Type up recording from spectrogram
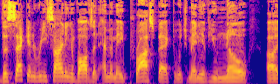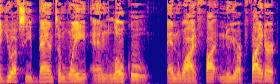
The second re signing involves an MMA prospect, which many of you know, uh, UFC bantamweight and local NY New York fighter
